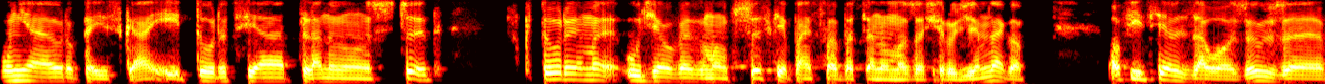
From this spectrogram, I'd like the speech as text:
Unia Europejska i Turcja planują szczyt, w którym udział wezmą wszystkie państwa basenu Morza Śródziemnego. Oficjal założył, że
